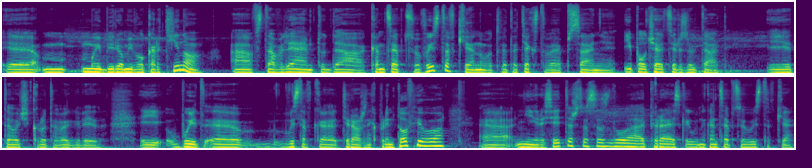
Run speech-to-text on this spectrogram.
э, мы берем его картину, вставляем туда концепцию выставки, ну вот в это текстовое описание, и получается результат. И это очень круто выглядит. И будет э, выставка тиражных принтов его, э, нейросеть то, что создала, опираясь как бы на концепцию выставки.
